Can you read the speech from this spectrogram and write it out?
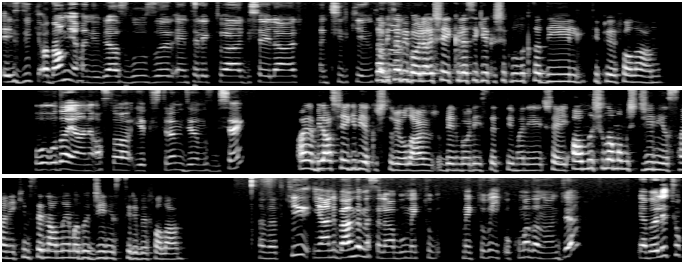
ezik adam ya hani biraz loser, entelektüel bir şeyler. Hani çirkin falan. Tabii tabii böyle şey klasik yakışıklılıkta değil tipi falan. O, o da yani asla yakıştıramayacağımız bir şey. Aynen biraz şey gibi yakıştırıyorlar benim böyle hissettiğim hani şey anlaşılamamış genius hani kimsenin anlayamadığı genius tribi falan. Evet ki yani ben de mesela bu mektubu, mektubu ilk okumadan önce ya böyle çok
